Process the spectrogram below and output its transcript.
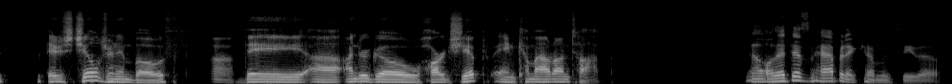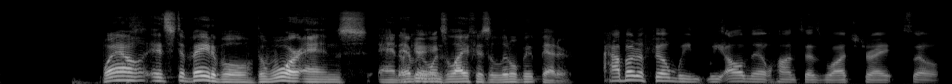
There's children in both. Uh, They uh, undergo hardship and come out on top. No, that doesn't happen at Come and See though. Well, it's debatable. The war ends and Okay. everyone's life is a little bit better. How about a film we we all know Hans has watched, right? So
